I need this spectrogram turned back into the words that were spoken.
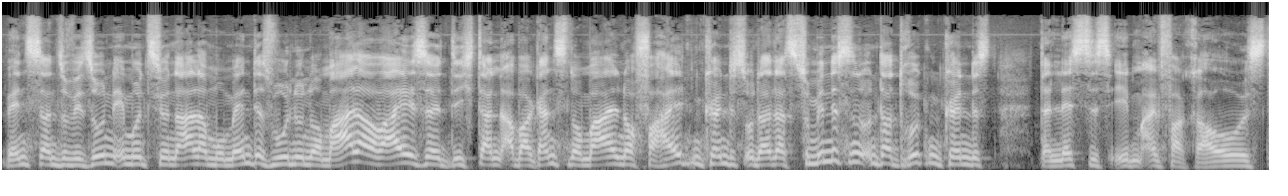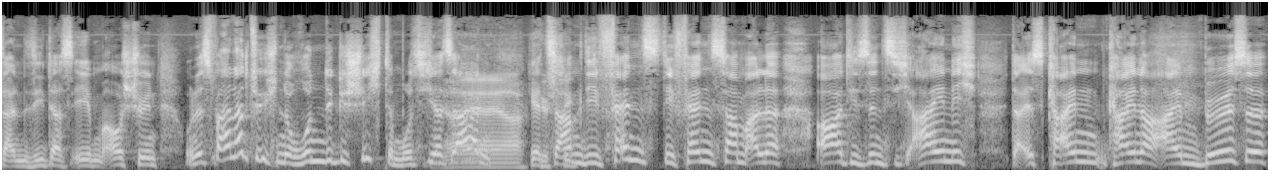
wenn es dann sowieso ein emotionaler Moment ist, wo du normalerweise dich dann aber ganz normal noch verhalten könntest oder das zumindest unterdrücken könntest, dann lässt es eben einfach raus. Dann sieht das eben auch schön. Und es war natürlich eine runde Geschichte, muss ich ja, sagen. ja, ja. Jetzt Geschickt. haben die Fans, die Fans haben alle, ah, die sind sich einig, da ist kein, keiner einem böse.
